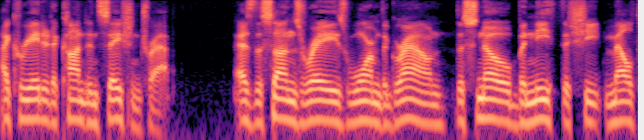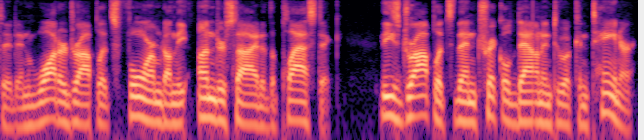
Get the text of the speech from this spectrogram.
I created a condensation trap. As the sun's rays warmed the ground, the snow beneath the sheet melted and water droplets formed on the underside of the plastic. These droplets then trickled down into a container,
